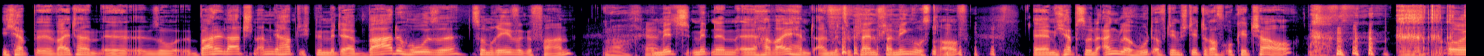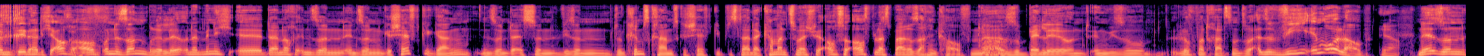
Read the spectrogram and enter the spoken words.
Ich habe äh, weiter äh, so Badelatschen angehabt. Ich bin mit der Badehose zum Rewe gefahren. Ach. Mit, mit einem äh, Hawaii-Hemd an, mit so kleinen Flamingos drauf. Ähm, ich habe so einen Anglerhut, auf dem steht drauf, okay, ciao. und den hatte ich auch auf und eine Sonnenbrille. Und dann bin ich äh, da noch in so ein, in so ein Geschäft gegangen. In so ein, da ist so ein, wie so ein, so ein Krimskramsgeschäft gibt es da. Da kann man zum Beispiel auch so aufblasbare Sachen kaufen. Ne? Also so Bälle und irgendwie so Luftmatratzen und so. Also wie im Urlaub. Ja. Ne, so ein,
